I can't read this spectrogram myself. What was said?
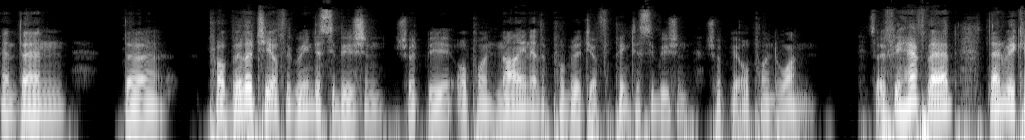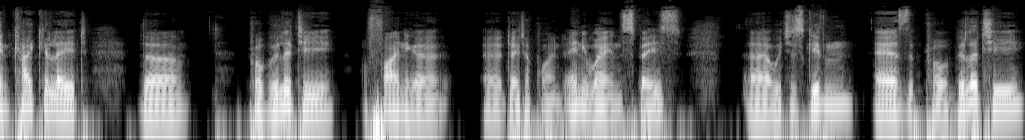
and then the probability of the green distribution should be 0.9 and the probability of the pink distribution should be 0.1. So if we have that, then we can calculate the probability of finding a, a data point anywhere in space, uh, which is given as the probability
